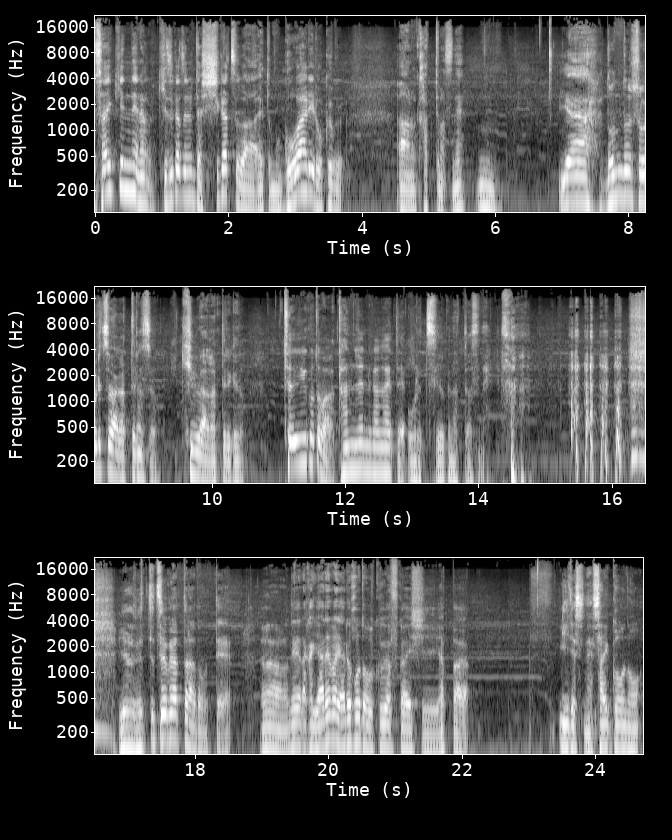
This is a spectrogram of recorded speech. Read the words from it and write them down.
最近ねなんか気づかずに見たら4月は、えっと、もう5割6分。あの勝ってますね。うん。いやどんどん勝率は上がってるんですよ。9は上がってるけど。ということは単純に考えて俺強くなってますね。いやめっちゃ強くなったなと思って。うん。でなんかやればやるほど奥が深いしやっぱいいですね。最高の、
